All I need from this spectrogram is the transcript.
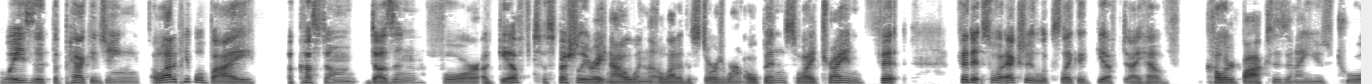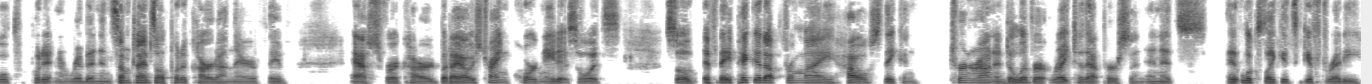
ways that the packaging, a lot of people buy a custom dozen for a gift, especially right now when a lot of the stores weren't open. So I try and fit fit it so it actually looks like a gift. I have colored boxes and I use tulle to put it in a ribbon and sometimes I'll put a card on there if they've asked for a card, but I always try and coordinate it so it's so if they pick it up from my house, they can turn around and deliver it right to that person and it's it looks like it's gift ready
